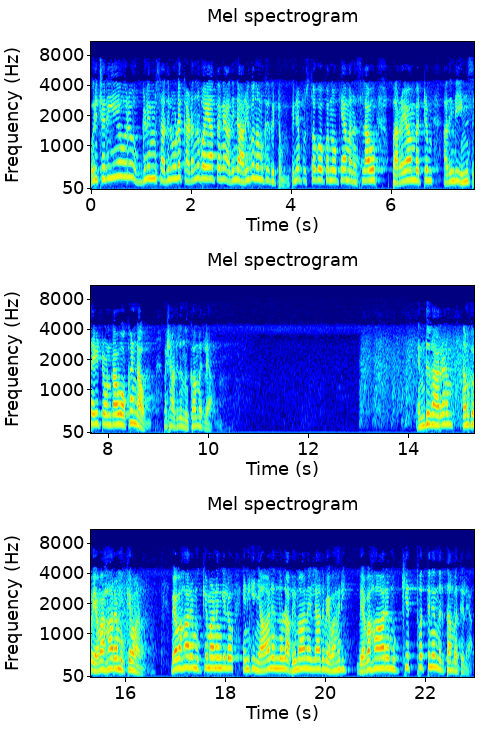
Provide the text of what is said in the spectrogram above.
ഒരു ചെറിയ ഒരു ഗ്ലിംസ് അതിലൂടെ കടന്നുപോയാൽ തന്നെ അതിന്റെ അറിവ് നമുക്ക് കിട്ടും. പിന്നെ പുസ്തകമൊക്കെ നോക്കിയാൽ മനസ്സിലാവും പറയാൻ പറ്റും അതിന്റെ ഇൻസൈറ്റ് ഉണ്ടാവും ഒക്കെ ഉണ്ടാവും. പക്ഷെ അതിൽ നിൽക്കാൻ പറ്റില്ല. എന്ത് കാരണം? നമുക്ക് വ്യവഹാരം മുഖ്യമാണ്. വ്യവഹാരം മുഖ്യമാണെങ്കിലോ എനിക്ക് ഞാൻ എന്നുള്ള അഭിമാനം ഇല്ലാതെ വ്യവഹരി വ്യവഹാര മുഖ്യത്വത്തിനെ നിർത്താൻ പറ്റില്ല.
